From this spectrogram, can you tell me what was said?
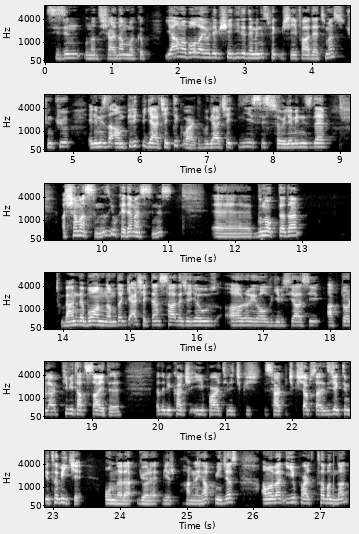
sizin buna dışarıdan bakıp ya ama bu olay öyle bir şey değil de demeniz pek bir şey ifade etmez. Çünkü elimizde ampirik bir gerçeklik vardır. Bu gerçekliği siz söylemenizle aşamazsınız, yok edemezsiniz. Ee, bu noktada ben de bu anlamda gerçekten sadece Yavuz Ağrayol gibi siyasi aktörler tweet atsaydı ya da birkaç iyi Partili çıkış, sert bir çıkış yapsaydı diyecektim ki tabii ki onlara göre bir hamle yapmayacağız. Ama ben İyi Parti tabanından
